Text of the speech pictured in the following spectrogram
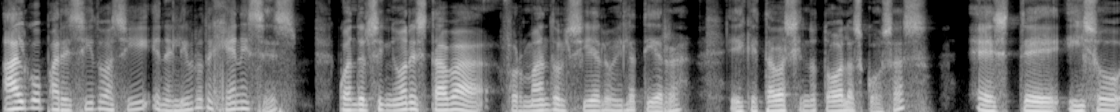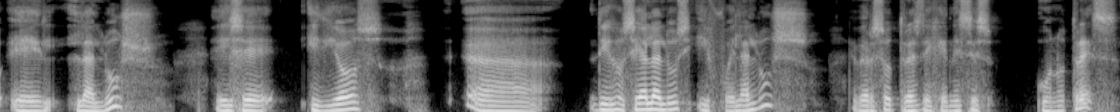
algo parecido así en el libro de Génesis, cuando el Señor estaba formando el cielo y la tierra y que estaba haciendo todas las cosas, este hizo el, la luz. Dice, y Dios ah, dijo, sea la luz y fue la luz. Verso 3 de Génesis 1.3.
